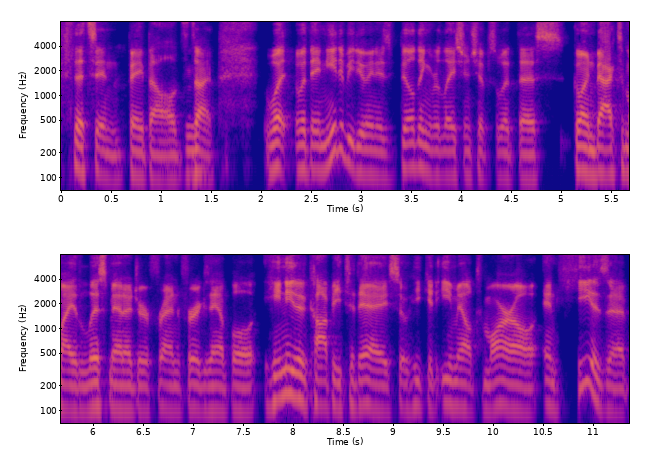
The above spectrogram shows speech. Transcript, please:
that's in paypal all the mm-hmm. time. What what they need to be doing is building relationships with this. Going back to my list manager friend for example he needed copy today so he could email tomorrow and he is a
